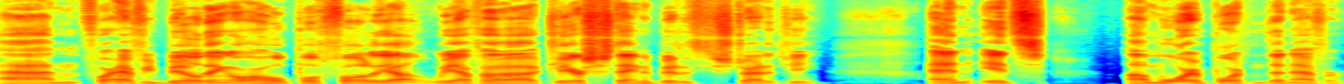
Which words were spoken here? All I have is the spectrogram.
and for every building or whole portfolio, we have a clear sustainability strategy, and it's uh, more important than ever.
